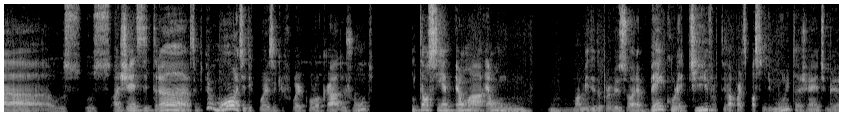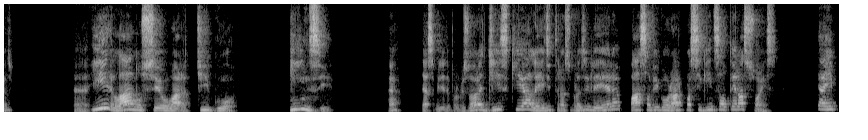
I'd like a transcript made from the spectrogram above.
ah, os, os, agentes de trânsito, tem um monte de coisa que foi colocado junto. Então, assim, é, é uma, é um, uma medida provisória bem coletiva, teve a participação de muita gente mesmo. É, e lá no seu artigo 15 né, dessa medida provisória, diz que a lei de trânsito brasileira passa a vigorar com as seguintes alterações. E aí,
